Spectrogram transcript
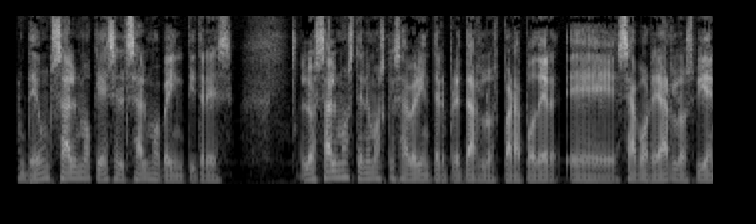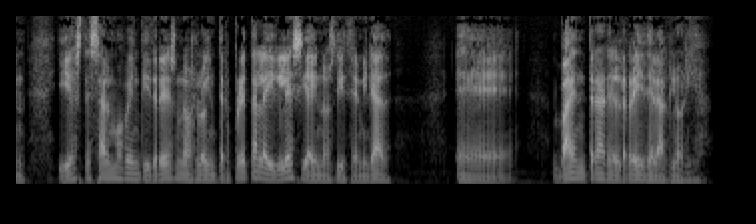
de un salmo que es el Salmo 23. Los salmos tenemos que saber interpretarlos para poder eh, saborearlos bien, y este Salmo 23 nos lo interpreta la Iglesia y nos dice, mirad, eh, va a entrar el Rey de la Gloria.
